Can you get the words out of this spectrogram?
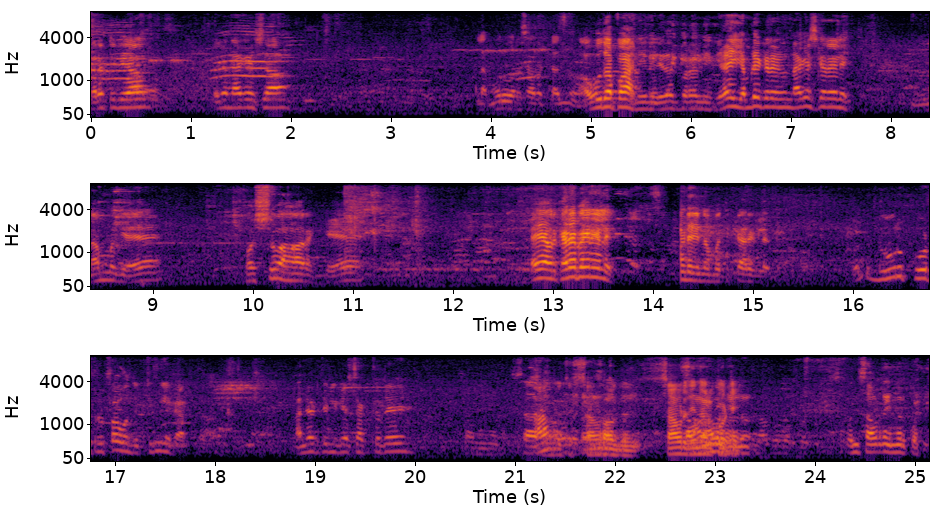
ಕರೆಕ್ಟ್ ಇದೆಯಾ? ಎಲ್ಲ ನಾಗೇಶ? ಅಲ್ಲ ಮೂರುವರೆ ಸಾವಿರ ಟನ್ ಹೌದಪ್ಪ ನೀನು ಇದಕ್ಕೆ ಬರಲ್ಲ ನೀವು ಏ ಎಂ ಡಿ ಕರೆ ನಾಗೇಶ್ ಕರೆ ಹೇಳಿ. ನಮಗೆ ಪಶು ಆಹಾರಕ್ಕೆ ಏ ಅವ್ರು ಕರೆ ಬೇಕು ಹೇಳಿ. ಮಾಡಿರಿ ನಮ್ಮ ಅಧಿಕಾರಿಗಳಲ್ಲಿ ಒಂದು ನೂರು ಕೋಟಿ ರೂಪಾಯಿ ಒಂದು ತಿಂಗಳಿಗೆ ಆಗ್ತದೆ. ಹನ್ನೆರಡು ತಿಂಗಳಿಗೆ ಎಷ್ಟಾಗ್ತದೆ? ಸಾವಿರದ ಇನ್ನೂರು ಕೋಟಿ. ಒಂದು ಸಾವಿರದ ಇನ್ನೂರು ಕೋಟಿ.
